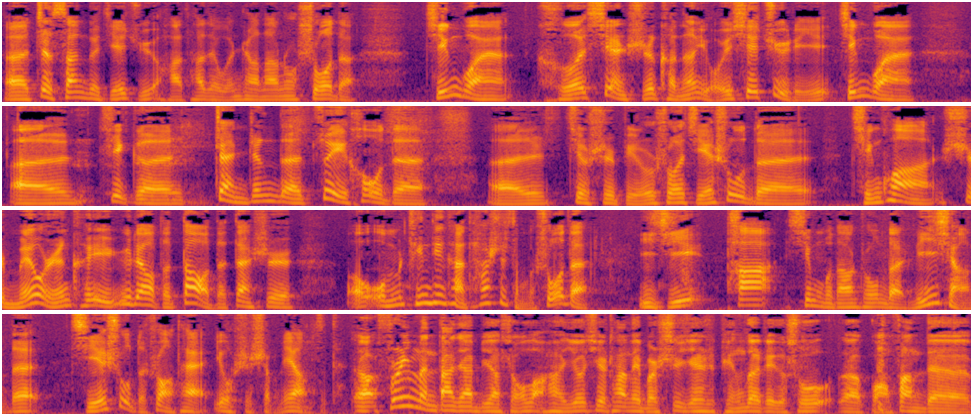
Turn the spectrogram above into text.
呃这三个结局哈，他在文章当中说的，尽管和现实可能有一些距离，尽管呃这个战争的最后的呃就是比如说结束的情况是没有人可以预料得到的，但是呃我们听听看他是怎么说的。以及他心目当中的理想的结束的状态又是什么样子的？呃，Freeman 大家比较熟了哈，尤其是他那本《世界是平的》这个书，呃，广泛的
